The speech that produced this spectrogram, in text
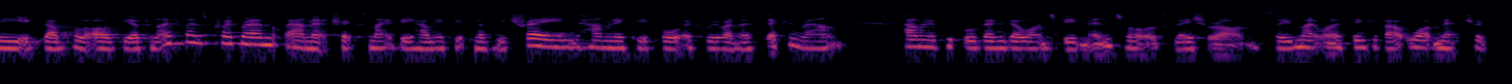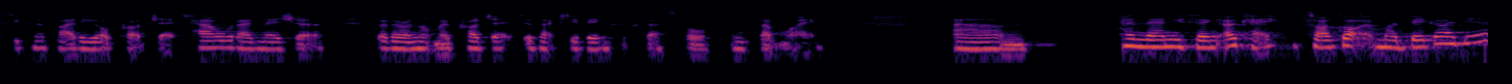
the example of the Open Life Science program, our metrics might be how many people have we trained, how many people, if we run a second round, how many people then go on to be mentors later on. So you might want to think about what metrics you can apply to your project. How would I measure whether or not my project is actually being successful in some way? Um, and then you think, okay, so I've got my big idea.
